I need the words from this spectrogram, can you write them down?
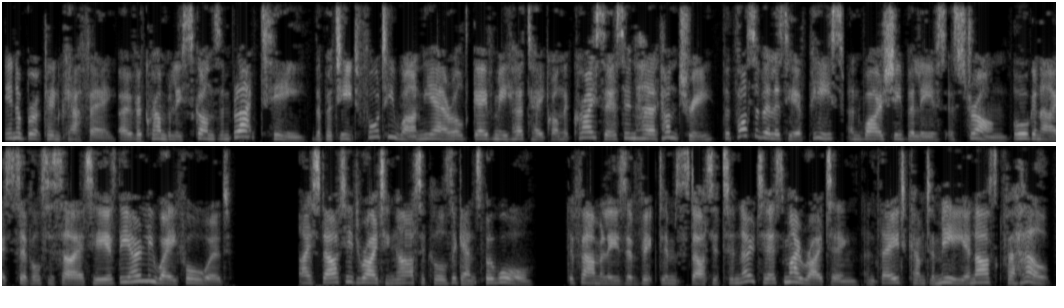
In a Brooklyn cafe, over crumbly scones and black tea, the petite 41-year-old gave me her take on the crisis in her country, the possibility of peace, and why she believes a strong, organized civil society is the only way forward. I started writing articles against the war. The families of victims started to notice my writing, and they'd come to me and ask for help,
